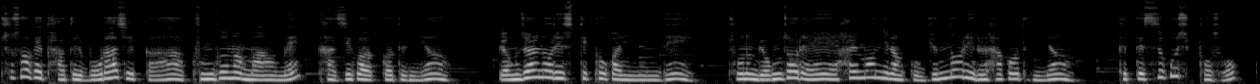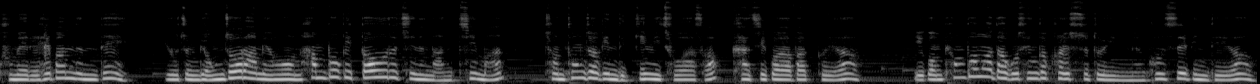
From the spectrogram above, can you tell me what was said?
추석에 다들 뭘 하실까 궁금한 마음에 가지고 왔거든요. 명절놀이 스티커가 있는데 저는 명절에 할머니랑 꼭 윷놀이를 하거든요. 그때 쓰고 싶어서 구매를 해봤는데 요즘 명절하면 한복이 떠오르지는 않지만 전통적인 느낌이 좋아서 가지고 와봤고요. 이건 평범하다고 생각할 수도 있는 컨셉인데요.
